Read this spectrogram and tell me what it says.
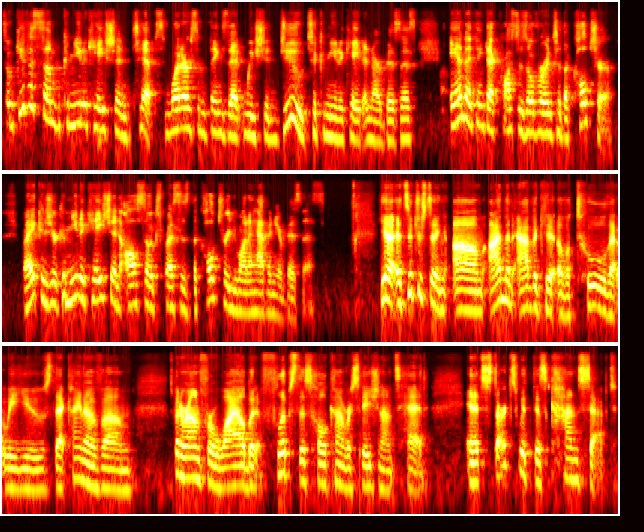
So, give us some communication tips. What are some things that we should do to communicate in our business? And I think that crosses over into the culture, right? Because your communication also expresses the culture you want to have in your business. Yeah, it's interesting. Um, I'm an advocate of a tool that we use that kind of um, it's been around for a while, but it flips this whole conversation on its head, and it starts with this concept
